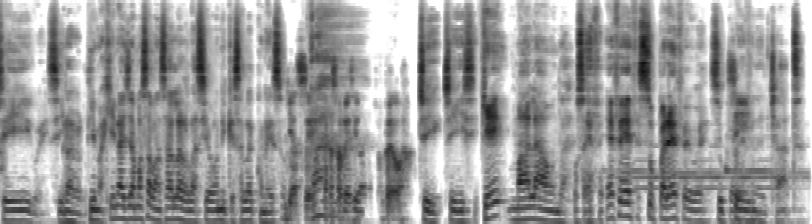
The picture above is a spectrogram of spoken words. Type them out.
Sí, güey, sí, la verdad. ¿Te imaginas ya más avanzar la relación y que salga con eso. Ya sé, ah. habría sido mucho peor. Sí, sí, sí. Qué mala onda. O sea, F, F, F super F, güey. Super F en el chat.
